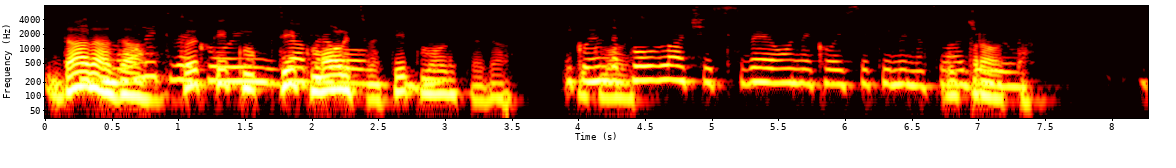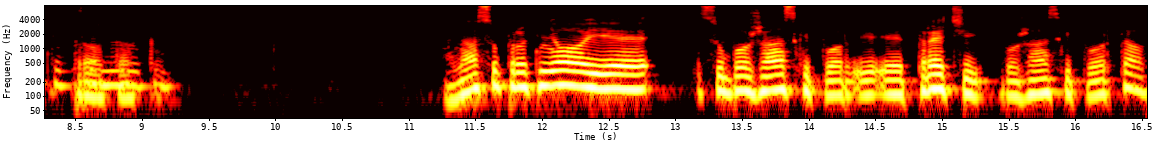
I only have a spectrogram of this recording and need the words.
da, da, da. To je tip, tip molitve, tip mhm. molitve, da. I koji onda povlači sve one koji se time naslađuju. Upravo A nasuprot njoj je, su božanski je treći božanski portal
